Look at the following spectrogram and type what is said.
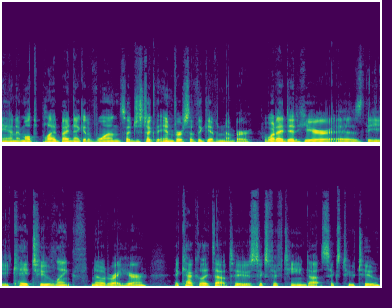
and I multiplied by negative 1, so I just took the inverse of the given number. What I did here is the K2 length node right here. It calculates out to 615.622.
